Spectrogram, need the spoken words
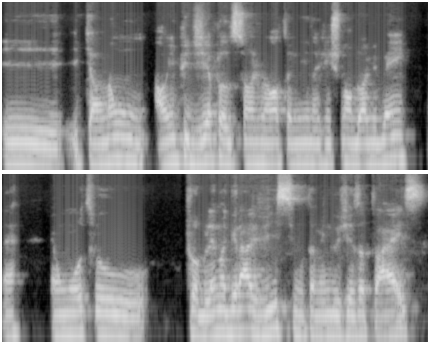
e, e que ao não, ao impedir a produção de melatonina a gente não dorme bem, né? É um outro problema gravíssimo também dos dias atuais,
